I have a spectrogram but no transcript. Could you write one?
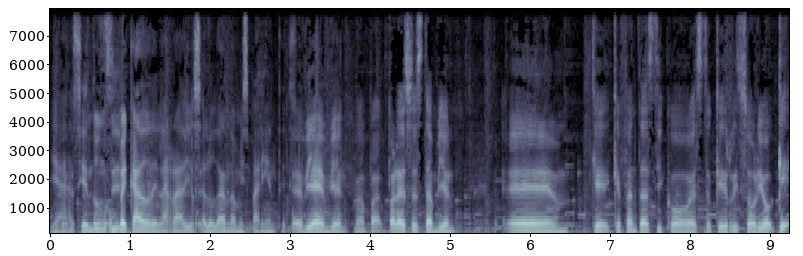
Ya haciendo un, un Sí. pecado de la radio, saludando a mis parientes. Eh, bien, bien, para eso están bien. Eh, qué, qué fantástico esto, qué irrisorio. ¿Qué,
